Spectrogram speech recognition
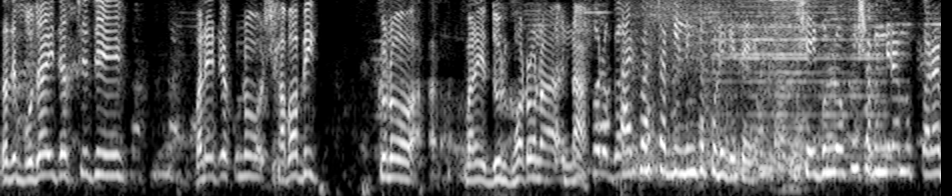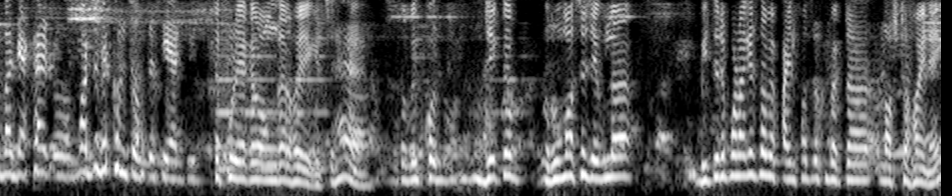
তাতে বোঝাই যাচ্ছে যে মানে এটা কোনো স্বাভাবিক কোনো মানে দুর্ঘটনা না। চার পাঁচটা বিল্ডিং তো পড়ে গেছে। সেগুলোকে সবাই মেরামত করার বা দেখার পর্যবেক্ষণ চলতেছে আর কি। পুরো একেবারে অঙ্গার হয়ে গেছে হ্যাঁ। তবে ক- দু একটা রুম আছে যেগুলা ভিতরে পড়া গেছে তবে ফাইলপত্র খুব একটা নষ্ট হয় নাই।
